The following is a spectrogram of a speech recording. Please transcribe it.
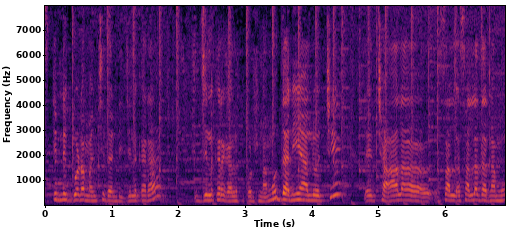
స్కిన్కి కూడా మంచిదండి జీలకర్ర. జీలకర్ర కలుపుకుంటున్నాము. ధనియాలు వచ్చి చాలా చల్ల చల్లదనము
